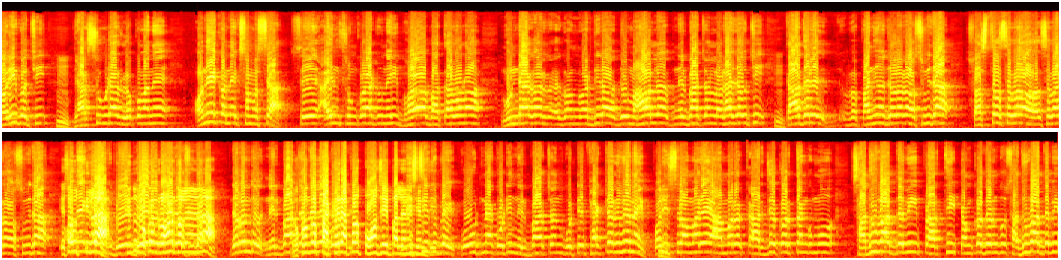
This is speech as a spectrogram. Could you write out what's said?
গরিব অছি ঝারসুগুড়ার লোক মানে অনেক অনেক সমস্যা সে আইন শৃঙ্খলাঠু নেই ভয় বাতাবরণ ଗୁଣ୍ଡାଗର୍ଦିର ଯେଉଁ ମାହୋଲ ନିର୍ବାଚନ ଲଢ଼ା ଯାଉଛି ତା ଦେହରେ ପାନୀୟ ଜଳର ଅସୁବିଧା ସ୍ୱାସ୍ଥ୍ୟ ସେବା ସେବାର ଅସୁବିଧା ଏସବୁ ଥିଲା କିନ୍ତୁ ଲୋକ ଗ୍ରହଣ କଲେ ନା ଦେଖନ୍ତୁ ନିର୍ବାଚନ ପାଖରେ ଆପଣ ପହଞ୍ଚେଇ ପାରିଲେନି ସେମିତି କୋଉଠି ନା କୋଉଠି ନିର୍ବାଚନ ଗୋଟେ ଫ୍ୟାକ୍ଟର ହୁଏ ନାହିଁ ପରିଶ୍ରମରେ ଆମର କାର୍ଯ୍ୟକର୍ତ୍ତାଙ୍କୁ ମୁଁ ସାଧୁବାଦ ଦେବି ପ୍ରାର୍ଥୀ ଟଙ୍କଧରଙ୍କୁ ସାଧୁବାଦ ଦେବି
